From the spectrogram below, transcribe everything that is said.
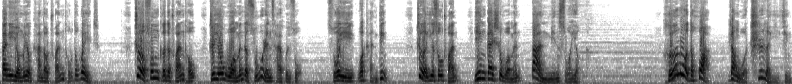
但你有没有看到船头的位置？这风格的船头只有我们的族人才会做，所以我肯定，这一艘船应该是我们蛋民所有的。何洛的话让我吃了一惊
